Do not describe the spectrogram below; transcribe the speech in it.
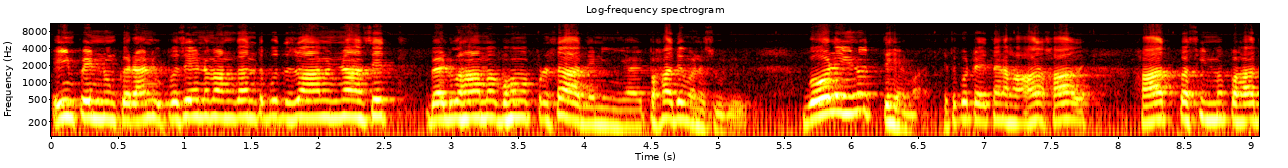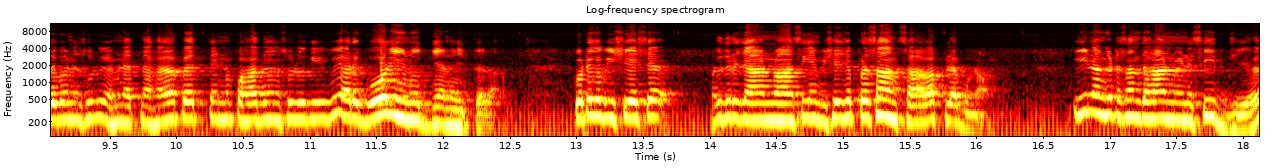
එයින් පෙන්눔 කරන්නේ උපසේන මංගන්ත පුත් ස්වාමීන් වහන්සේත් බැලුවාම බොහොම ප්‍රසාදනීයයි පහදවන සුළුයි. ගෝලයිනුත් එහෙමයි. එතකොට එතන හාත්පසින්ම පහදවන සුළු එහෙම නැත්නම් හැම පැත්තෙන්ම පහදවන සුළු කිව්වේ අර ගෝලයිනුත් ගැන හිතලා. ඒකට විශේෂ බුදුරජාණන් වහන්සේගෙන් විශේෂ ප්‍රශංසාවක් ලැබුණා. ඊළඟට සඳහන් වෙන සිද්ධිය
